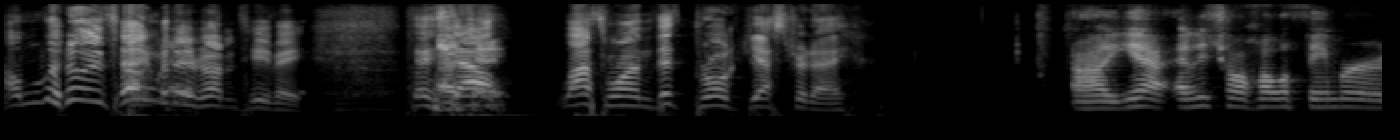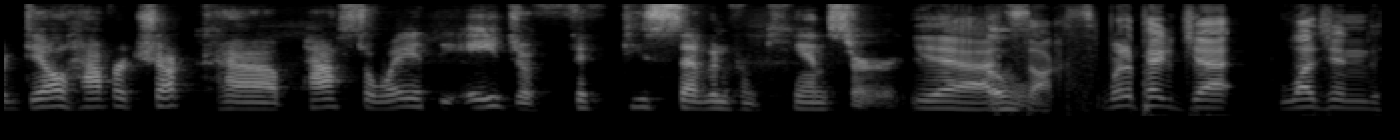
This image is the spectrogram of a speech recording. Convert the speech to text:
I'm literally saying what they showed on TV. Hey, Sal, Okay. last one. This broke yesterday. Uh, yeah, NHL Hall of Famer Dale Hawerchuk uh, passed away at the age of 57 from cancer. Yeah, it Oh. sucks. Winnipeg Jet legend.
